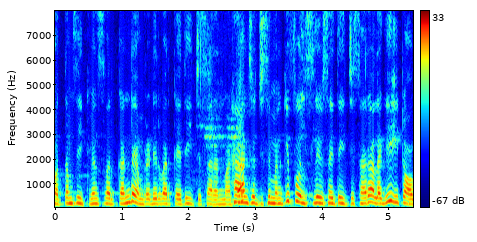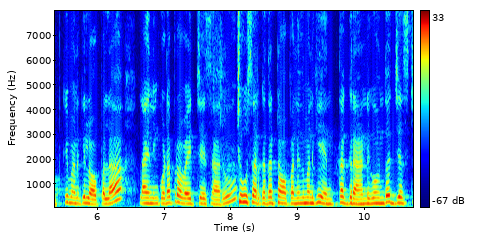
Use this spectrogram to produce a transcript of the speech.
మొత్తం sequence work and embroidery work అయితే ఇచ్చేసారనమాట హ్యాండ్స్ వచ్చేసి మనకి ఫుల్ స్లీవ్స్ అయితే ఇచ్చేసారు. అలాగే ఈ టాప్కి మనకి లోపల లైనింగ్ కూడా ప్రొవైడ్ చేశారు. చూసారు కదా టాప్ అనేది మనకి ఎంత గ్రాండ్గా ఉందో. జస్ట్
